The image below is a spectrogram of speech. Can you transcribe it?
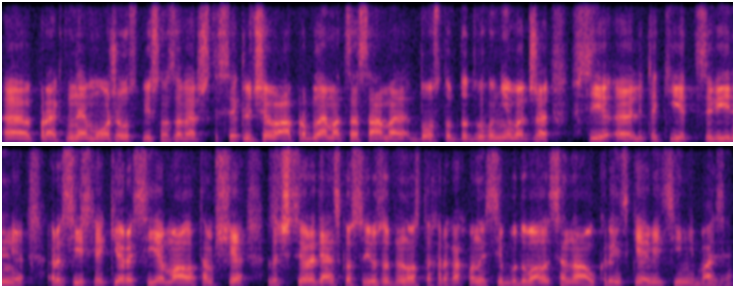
е, проект не може успішно завершитися. Ключова проблема це саме доступ до двигунів, адже всі е, літаки цивільні російські, які Росія мала там ще за часів радянського союзу, в 90-х роках, вони всі будувалися на українській авіаційній базі.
